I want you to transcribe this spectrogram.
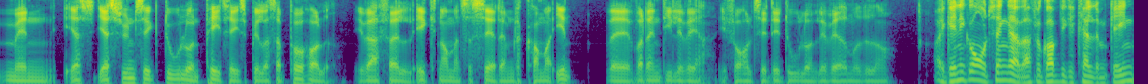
Men jeg, jeg synes ikke, Duelund PT spiller sig på holdet. I hvert fald ikke, når man så ser dem, der kommer ind, hvad, hvordan de leverer i forhold til det, Duelund leverede mod videre. Og igen i går tænker jeg i hvert fald godt, at vi kan kalde dem game,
